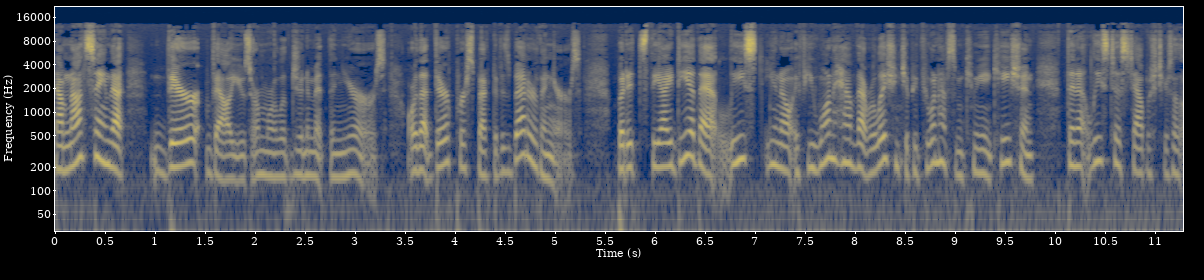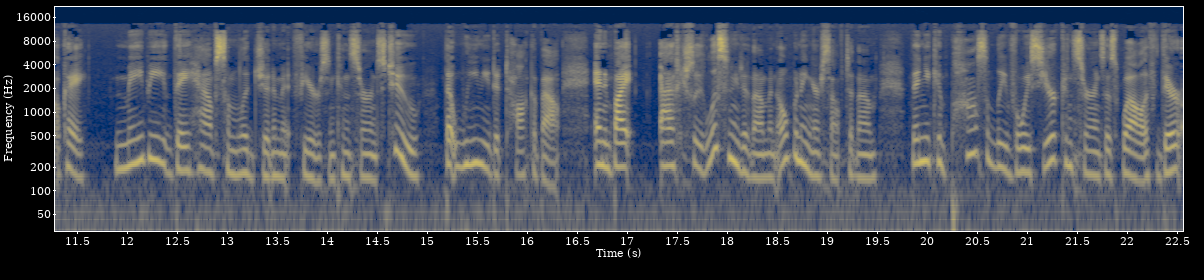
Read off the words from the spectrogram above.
Now, I'm not saying that their values are more legitimate than yours or that their perspective is better than yours, but it's the idea that at least, you know, if you want to have that relationship, if you want to have some communication, then at least to establish to yourself, okay, maybe they have some legitimate fears and concerns too that we need to talk about. And by actually listening to them and opening yourself to them, then you can possibly voice your concerns as well if they're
